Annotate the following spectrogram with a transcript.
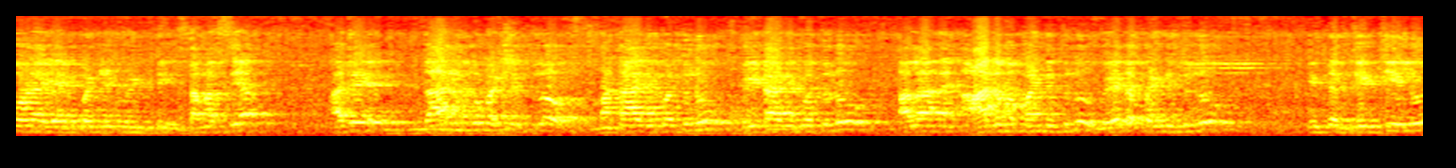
కూడా ఏర్పడినటువంటి సమస్య. అదే ధార్మిక పరిషత్తులో మఠాధిపతులు పీఠాధిపతులు అలానే ఆగమ పండితులు వేద పండితులు ఇద్దరు జడ్జీలు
